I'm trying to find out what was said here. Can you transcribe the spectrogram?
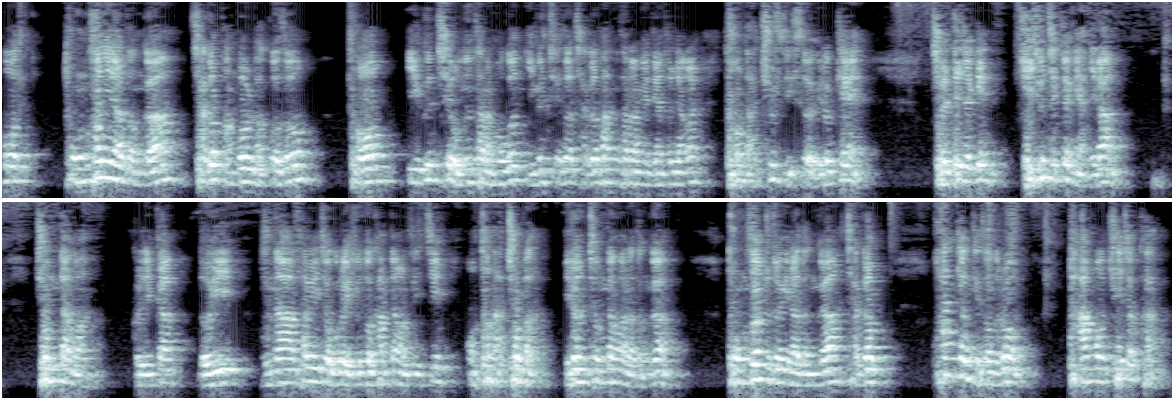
뭐 동선이라던가 작업 방법을 바꿔서 더 이 근처에 오는 사람 혹은 이 근처에서 작업하는 사람에 대한 전량을 더 낮출 수 있어요. 이렇게 절대적인 기준 책정이 아니라 정당화. 그러니까 너희 문화 사회적으로 이 정도 감당할 수 있지? 어, 더 낮춰봐. 이런 정당화라든가 동선 조정이라든가 작업 환경 개선으로 방어 최적화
